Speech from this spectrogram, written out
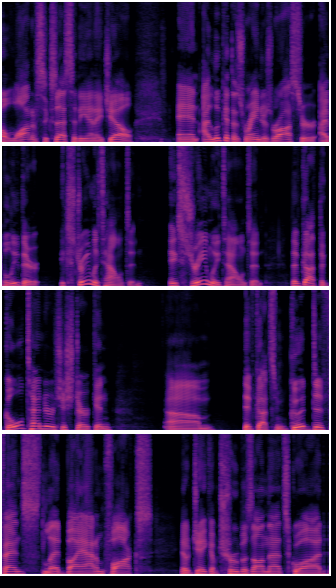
a lot of success in the NHL. And I look at this Rangers roster, I believe they're extremely talented. Extremely talented. They've got the goaltender Shesterkin. Um, they've got some good defense led by Adam Fox. You know, Jacob Trouba's on that squad.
